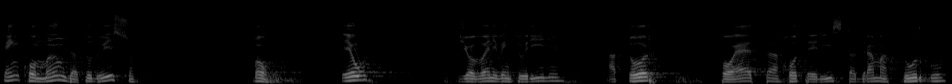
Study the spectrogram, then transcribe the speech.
Quem comanda tudo isso? Bom, eu, Giovanni Venturini, ator, poeta, roteirista, dramaturgo,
